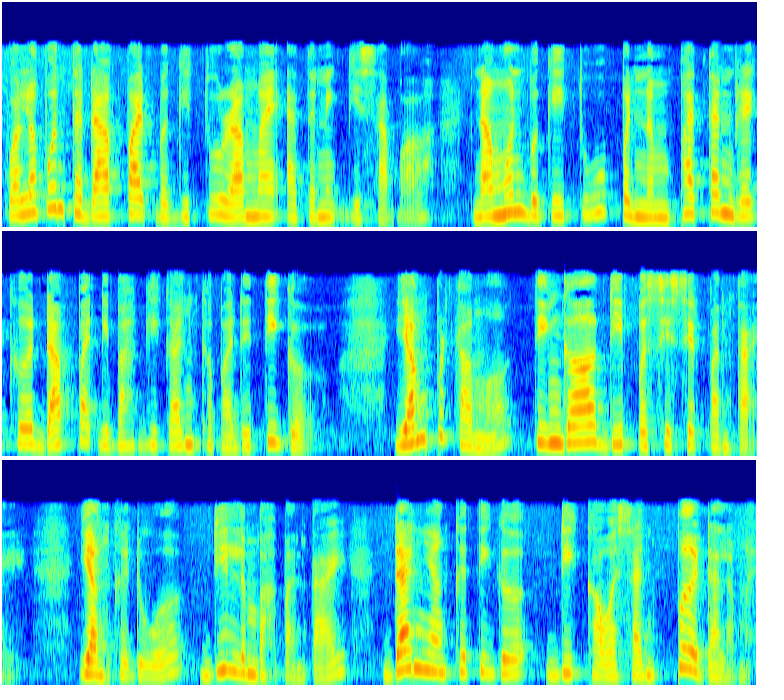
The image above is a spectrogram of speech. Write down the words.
Walaupun terdapat begitu ramai etnik di Sabah, namun begitu penempatan mereka dapat dibahagikan kepada tiga. Yang pertama, tinggal di pesisir pantai. Yang kedua, di lembah pantai. Dan yang ketiga, di kawasan pedalaman.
